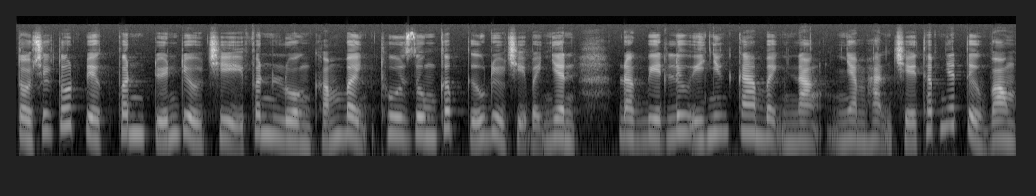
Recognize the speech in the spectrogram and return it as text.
tổ chức tốt việc phân tuyến điều trị, phân luồng khám bệnh, thu dung cấp cứu điều trị bệnh nhân, đặc biệt lưu ý những ca bệnh nặng nhằm hạn chế thấp nhất tử vong,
